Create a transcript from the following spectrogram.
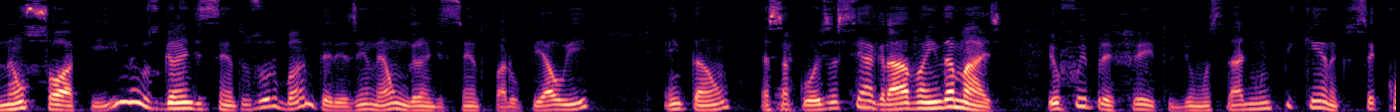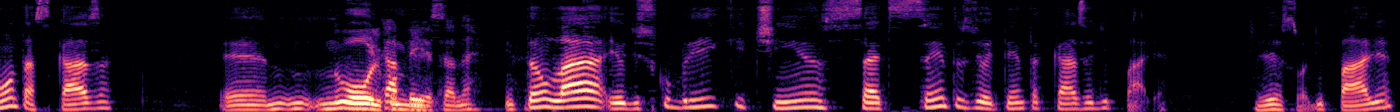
não só aqui, nos grandes centros urbanos, Teresina é um grande centro para o Piauí, então essa coisa se agrava ainda mais. Eu fui prefeito de uma cidade muito pequena, que você conta as casas é, no olho. De cabeça, né? Então lá eu descobri que tinha 780 casas de palha. Veja só, de palha,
